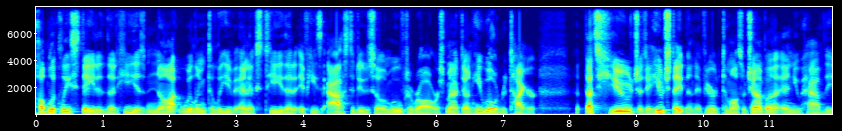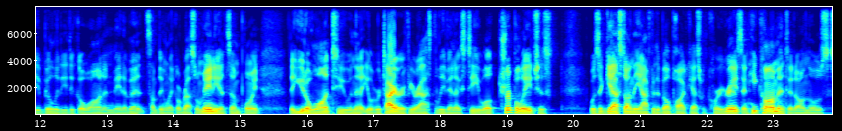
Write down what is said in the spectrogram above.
publicly stated that he is not willing to leave NXT, that if he's asked to do so, move to Raw or SmackDown, he will retire. That's huge. It's a huge statement. If you're Tommaso Ciampa and you have the ability to go on and main event something like a WrestleMania at some point, that you don't want to and that you'll retire if you're asked to leave NXT. Well, Triple H is, was a guest on the After the Bell podcast with Corey Graves, and he commented on those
